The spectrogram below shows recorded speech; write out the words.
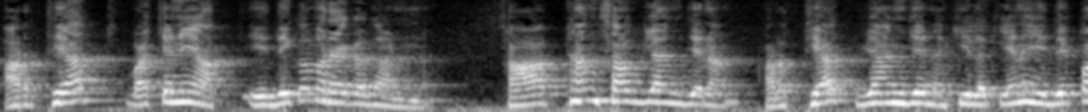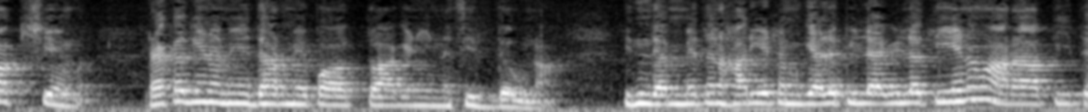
අර්ථයත් වචනයත් මේ දෙකම රැක ගන්න. සාත්තං සව්‍යංජනං අර්ථයත් ව්‍යංජන කියලා කියන මේ දෙපක්ෂයම රැකගෙන මේ ධර්මය පවත්වාගෙන ඉන්න සිද්ධ වුණා. ඉතින් දැන් මෙතන හරියටම ගැළපීලා අවිලා තියෙනවා අර අතීත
